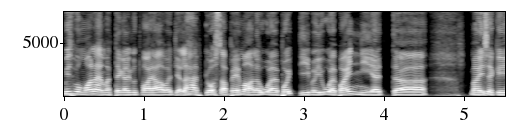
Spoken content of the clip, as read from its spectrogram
mis mu vanemad tegelikult vajavad ja lähebki, ostab emale uue poti või uue panni, et äh, ma isegi,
